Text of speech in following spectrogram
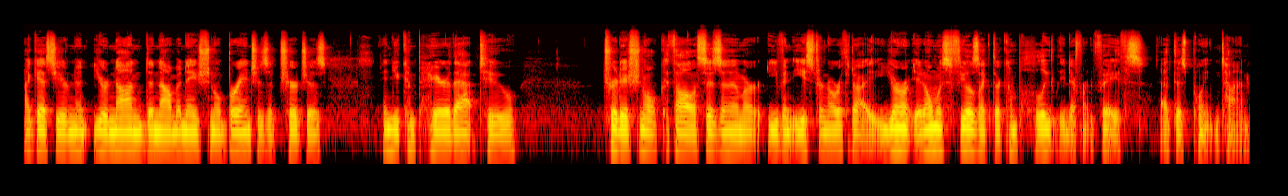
I guess your your non-denominational branches of churches and you compare that to traditional Catholicism or even Eastern Orthodox, you're, it almost feels like they're completely different faiths at this point in time,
